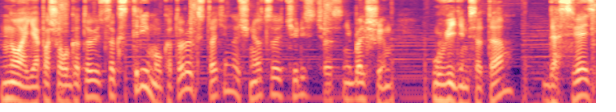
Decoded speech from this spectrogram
Ну а я пошел готовиться к стриму, который, кстати, начнется через час небольшим. Увидимся там. До связи.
